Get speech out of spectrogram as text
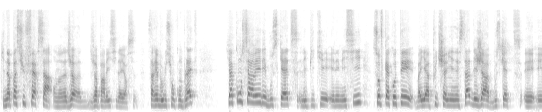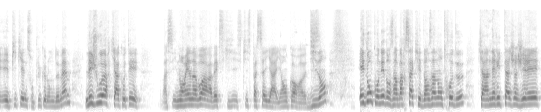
qui n'a pas su faire ça. On en a déjà, parlé ici d'ailleurs, sa révolution complète qui a conservé les Busquets, les Piquet et les Messi, sauf qu'à côté, bah, il n'y a plus de Xavi Nesta. Déjà, Busquets et, Piquet ne sont plus que l'ombre d'eux-mêmes. Les joueurs qui à côté, bah, ils n'ont rien à voir avec ce qui, se passait il y, a, encore 10 euh, ans. Et donc, on est dans un Barça qui est dans un entre-deux, qui a un héritage à gérer,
